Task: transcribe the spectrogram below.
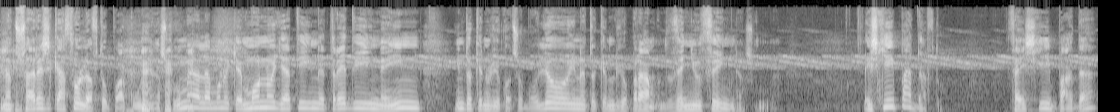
να τους αρέσει καθόλου αυτό που ακούνε ας πούμε αλλά μόνο και μόνο γιατί είναι trendy, είναι in, είναι το καινούριο κοτσομπολιό, είναι το καινούριο πράγμα, the new thing ας πούμε. Ισχύει πάντα αυτό. Θα ισχύει πάντα.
